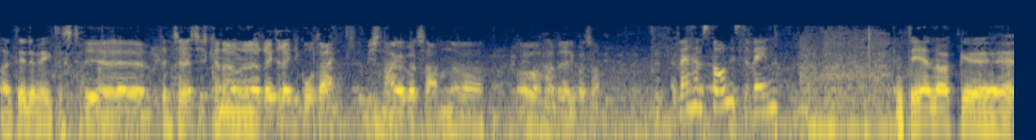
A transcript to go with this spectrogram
og det er det vigtigste. Det er fantastisk. Han er jo en rigtig, rigtig god dreng. Vi snakker godt sammen og, og har det rigtig godt sammen. Hvad er hans dårligste vane? Det er nok øh,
